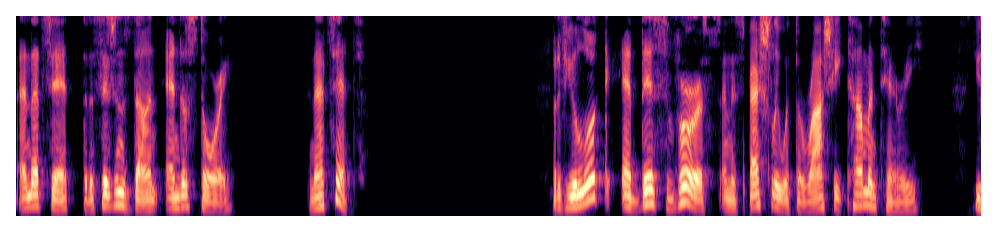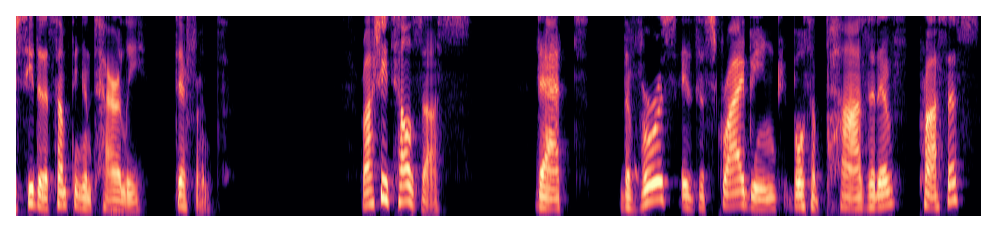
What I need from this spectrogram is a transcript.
and that's it. The decision's done. End of story. And that's it. But if you look at this verse, and especially with the Rashi commentary, you see that it's something entirely different. Rashi tells us that the verse is describing both a positive process,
